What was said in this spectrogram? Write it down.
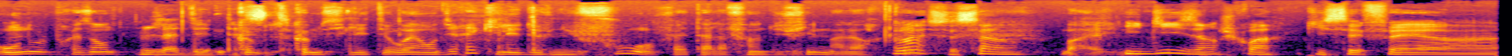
on nous le présente La comme, déteste. comme s'il était... Ouais, on dirait qu'il est devenu fou, en fait, à la fin du film, alors que... Ouais, c'est ça. hein. bah, Ils disent, hein, je crois, qu'il s'est fait euh,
